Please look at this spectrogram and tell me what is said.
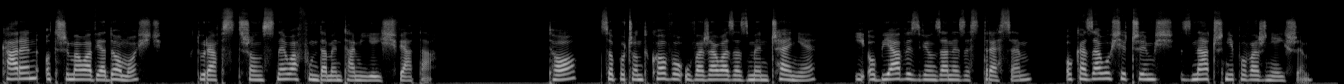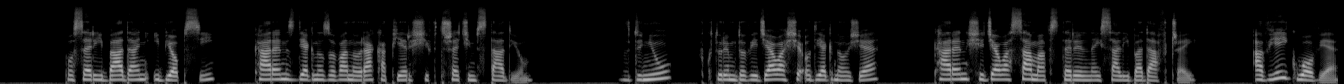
Karen otrzymała wiadomość, która wstrząsnęła fundamentami jej świata. To, co początkowo uważała za zmęczenie i objawy związane ze stresem, okazało się czymś znacznie poważniejszym. Po serii badań i biopsji Karen zdiagnozowano raka piersi w trzecim stadium. W dniu, w którym dowiedziała się o diagnozie, Karen siedziała sama w sterylnej sali badawczej, a w jej głowie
